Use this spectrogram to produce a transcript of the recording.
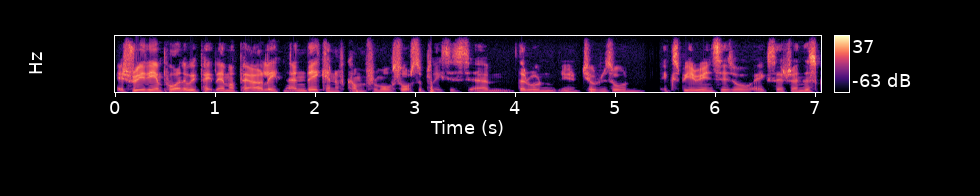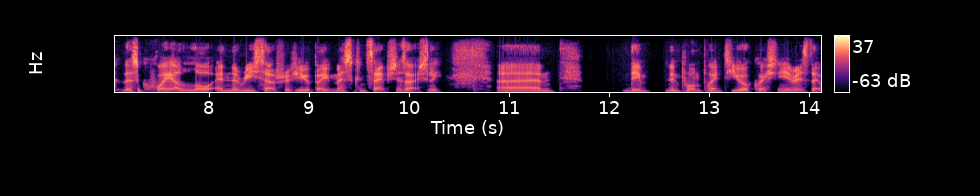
it's really important that we pick them up early, and they can have come from all sorts of places, um, their own you know, children's own experiences or etc. And there's there's quite a lot in the research review about misconceptions actually. Um, the, the, important point to your question here is that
